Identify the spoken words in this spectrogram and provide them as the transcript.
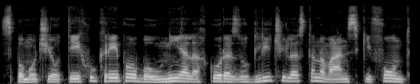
S pomočjo teh ukrepov bo Unija lahko razogličila stanovanski fond,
